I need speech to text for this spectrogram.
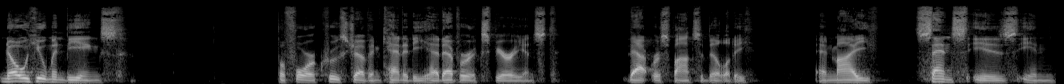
No human beings before Khrushchev and Kennedy had ever experienced that responsibility. And my sense is in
